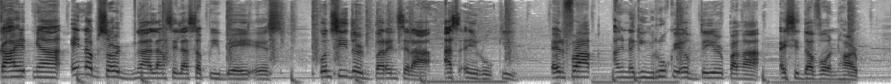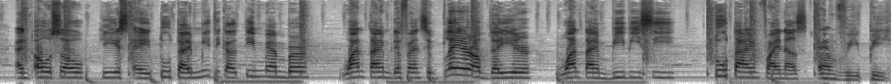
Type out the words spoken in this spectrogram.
Kahit nga inabsorb nga lang sila sa PBA is considered pa rin sila as a rookie. In fact, ang naging Rookie of the Year pa nga ay si Davon Harp. And also, he is a two-time mythical team member, one-time Defensive Player of the Year, one-time BBC, two-time Finals MVP.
